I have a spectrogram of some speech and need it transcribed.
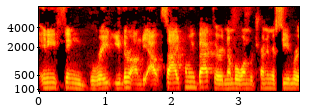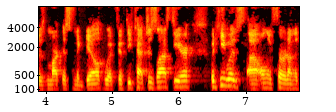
anything great either on the outside coming back. Their number one returning receiver is Marcus McGill, who had 50 catches last year, but he was uh, only third on the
